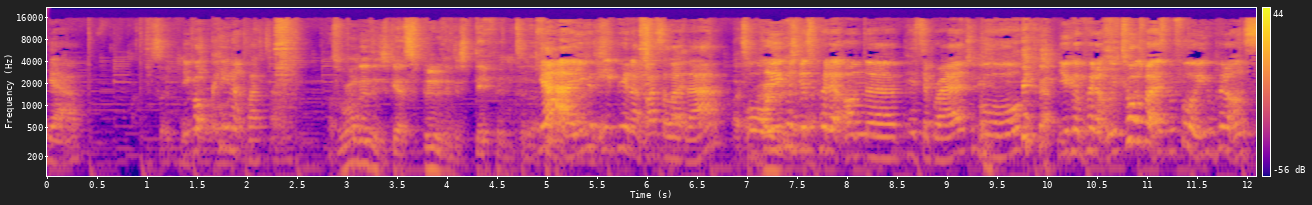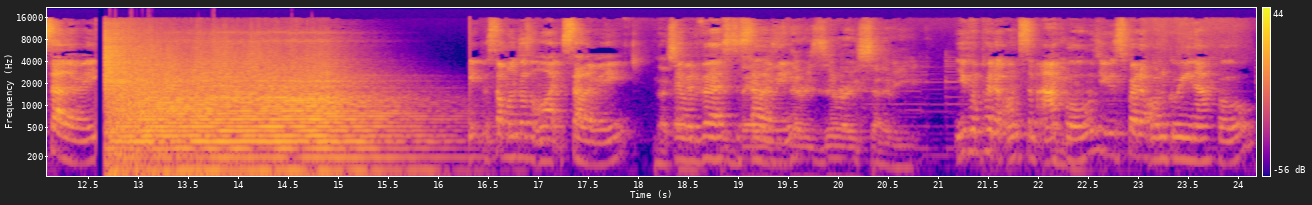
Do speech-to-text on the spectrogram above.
Yeah. So You got peanut butter. So what I'm going to do is get a spoon and just dip into the. Yeah, you can butter. eat peanut butter like that, or you can just that. put it on the pita bread, or you can put it. We've talked about this before. You can put it on celery. If someone doesn't like celery, No, they're adverse the there is- celery. there is zero celery. you can put it on some apples. You can spread it on green apple.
